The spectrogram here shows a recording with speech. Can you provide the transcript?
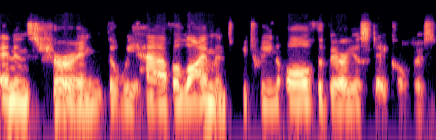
and ensuring that we have alignment between all of the various stakeholders.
